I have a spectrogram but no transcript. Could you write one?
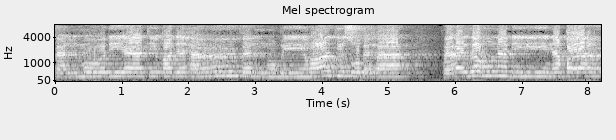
فالموريات قدحا فالمغيرات صبحا. فأذرن به نقعا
